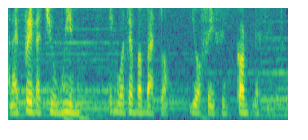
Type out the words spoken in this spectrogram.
and I pray that you win in whatever battle you're facing. God bless you.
